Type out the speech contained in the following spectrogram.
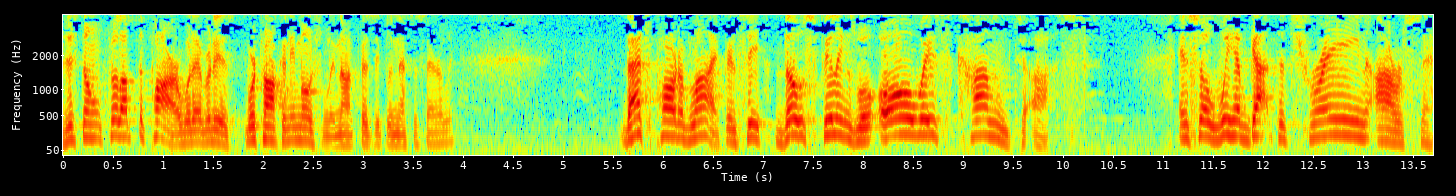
Just don't fill up the par, whatever it is. We're talking emotionally, not physically necessarily. That's part of life. And see, those feelings will always come to us. And so we have got to train ourselves.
